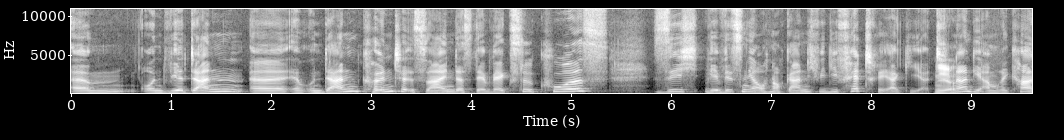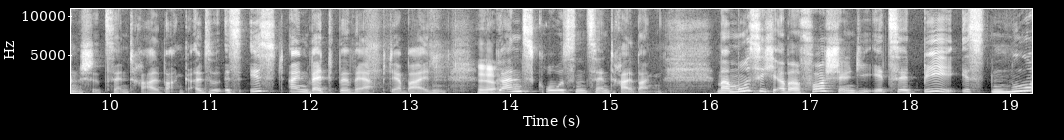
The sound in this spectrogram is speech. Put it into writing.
Ähm, und wird dann äh, und dann könnte es sein, dass der Wechselkurs sich, wir wissen ja auch noch gar nicht, wie die FED reagiert, Ja. ne, die amerikanische Zentralbank. Also es ist ein Wettbewerb der beiden Ja. ganz großen Zentralbanken. Man muss sich aber vorstellen, die EZB ist nur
